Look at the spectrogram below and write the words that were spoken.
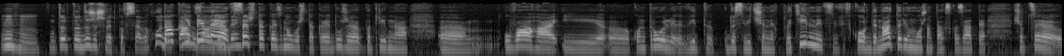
Угу. Тобто дуже швидко все виходить. Так, за єдине, один день? все ж таки, знову ж таки, дуже потрібна е, увага і е, контроль від досвідчених плетільниць, координаторів, можна так сказати, щоб це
